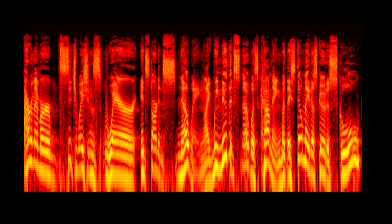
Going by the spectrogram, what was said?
I remember situations where it started snowing. Like we knew that snow was coming, but they still made us go to school.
